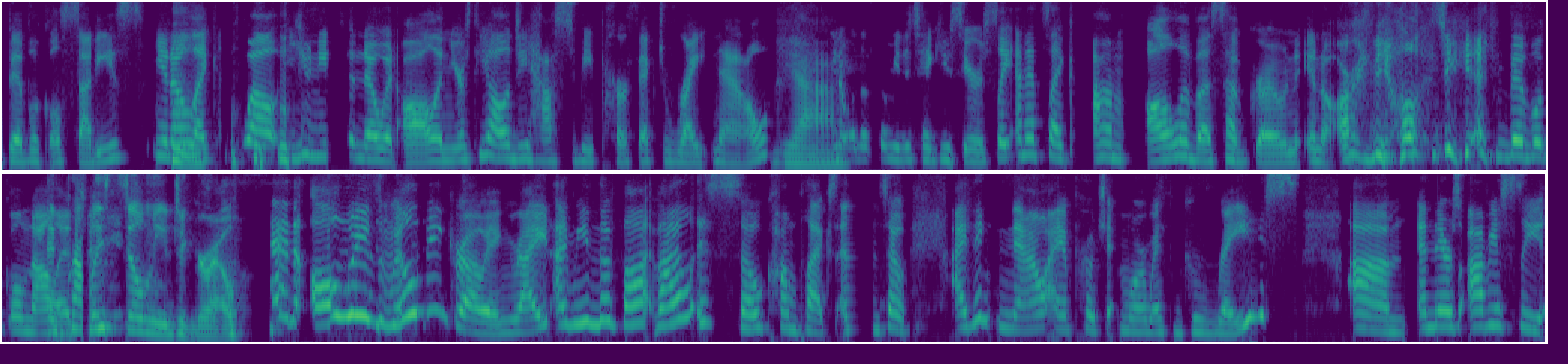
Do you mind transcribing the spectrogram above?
biblical studies, you know, know, like, well, you need to know it all and your theology has to be perfect right now. Yeah. In order for me to take you seriously. And it's like, um, all of us have grown in our theology and biblical knowledge. And probably still need to grow. And always will be growing, right? I mean, the Bible is so complex. And so I think now I approach it more with grace. Um, and there's obviously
